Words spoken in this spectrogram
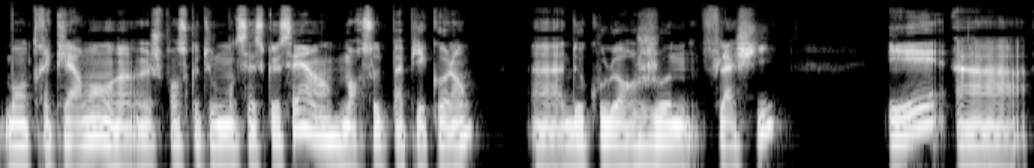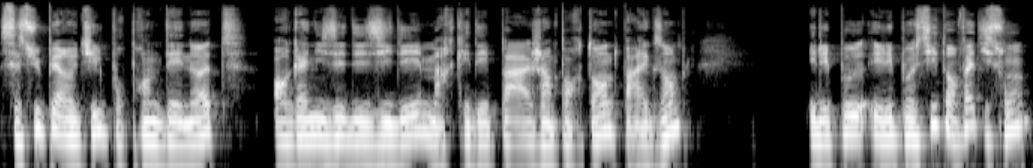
bon très clairement, hein, je pense que tout le monde sait ce que c'est, un morceau de papier collant euh, de couleur jaune flashy, et c'est super utile pour prendre des notes organiser des idées, marquer des pages importantes, par exemple. Et les, post-it, en fait, ils sont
